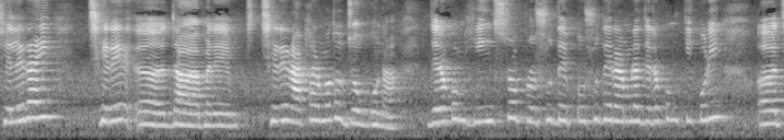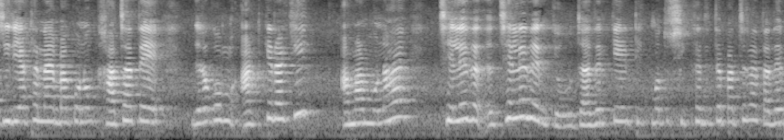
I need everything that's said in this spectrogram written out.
ছেলেরাই ছেড়ে যা মানে ছেড়ে রাখার মতো যোগ্য না। যেরকম হিংস্র পশুদের পশুদের আমরা যেরকম কি করি চিড়িয়াখানায় বা কোনো খাঁচাতে যেরকম আটকে রাখি, আমার মনে হয় ছেলেদের ছেলেদেরকেও, যাদেরকে ঠিকমতো শিক্ষা দিতে পারছে না, তাদের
